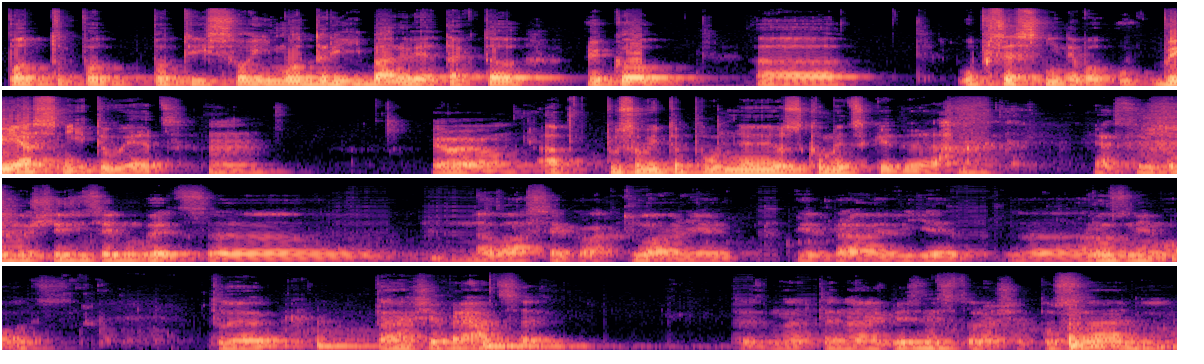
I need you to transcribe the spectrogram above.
pod, pod, po té svojí modré barvě, tak to jako uh, upřesní nebo vyjasní tu věc. Hmm. Jo, jo. A působí to poměrně dost komicky teda. Já chci k tomu ještě říct jednu věc. Eh, Na vás jako aktuálně je právě vidět eh, hrozně moc. To, jak ta naše práce, to je na- ten náš biznis, to naše poslání,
